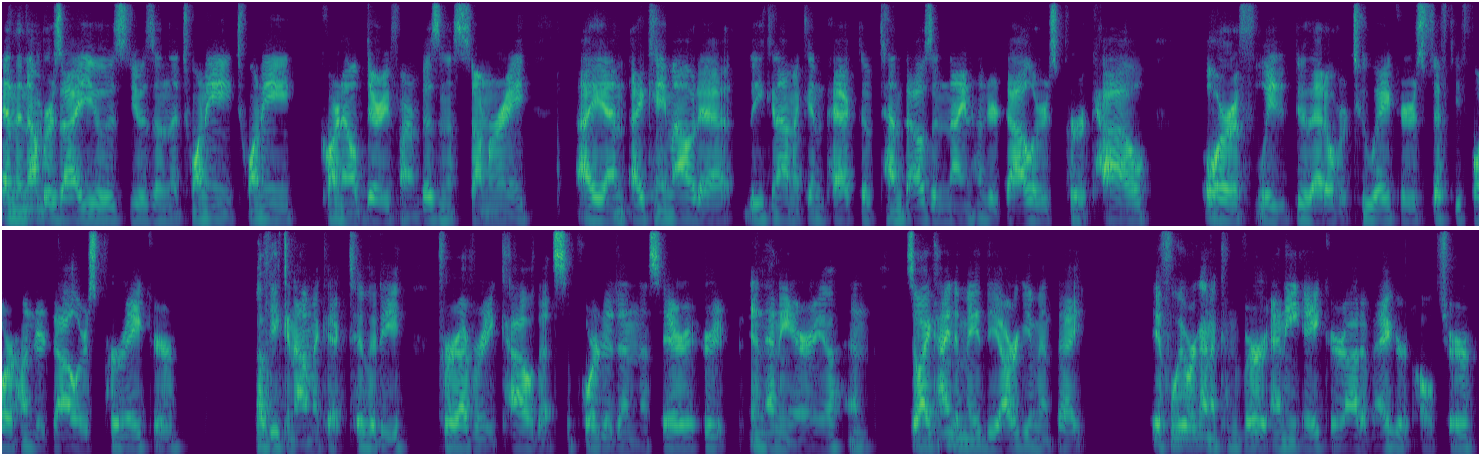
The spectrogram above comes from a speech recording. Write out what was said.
And the numbers I use using the 2020 Cornell Dairy Farm Business Summary, I I came out at the economic impact of ten thousand nine hundred dollars per cow, or if we do that over two acres, fifty four hundred dollars per acre of economic activity for every cow that's supported in this area or in any area. And so I kind of made the argument that if we were going to convert any acre out of agriculture,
